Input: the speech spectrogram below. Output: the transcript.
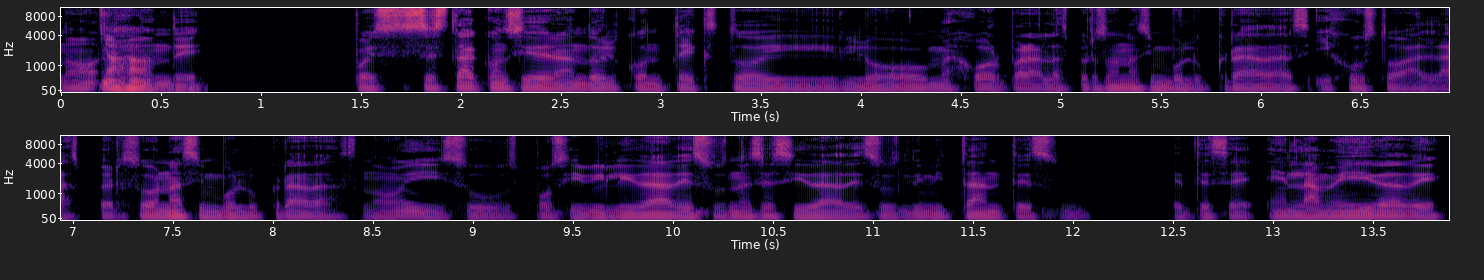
¿no? En Ajá. donde, pues se está considerando el contexto y lo mejor para las personas involucradas y justo a las personas involucradas, ¿no? Y sus posibilidades, sus necesidades, sus limitantes, su etc. En la medida de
